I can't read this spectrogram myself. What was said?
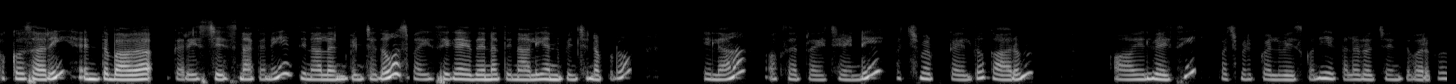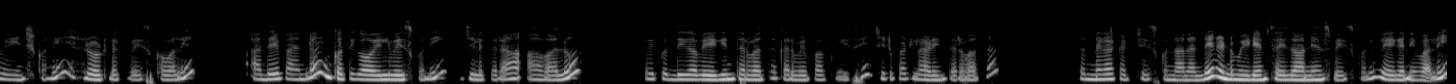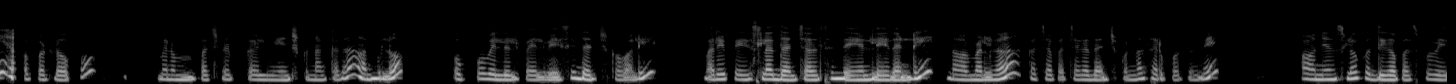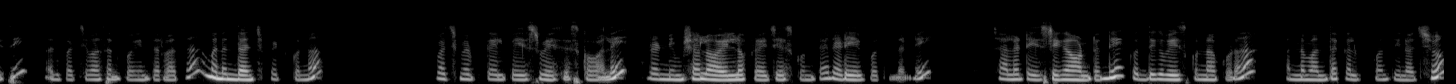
ఒక్కోసారి ఎంత బాగా కర్రీస్ చేసినా కానీ తినాలనిపించదు. స్పైసీగా ఏదైనా తినాలి అనిపించినప్పుడు ఇలా ఒకసారి ట్రై చేయండి. పచ్చిమిరపకాయలతో కారం ఆయిల్ వేసి పచ్చిమిరపకాయలు వేసుకొని ఈ కలర్ వచ్చేంత వరకు వేయించుకొని రోట్లోకి వేసుకోవాలి. అదే ప్యాన్లో ఇంకొద్దిగా ఆయిల్ వేసుకొని జీలకర్ర ఆవాలు అవి కొద్దిగా వేగిన తర్వాత కరివేపాకు వేసి చిటపట్లాడిన తర్వాత సన్నగా కట్ చేసుకున్నానండి. రెండు మీడియం సైజ్ ఆనియన్స్ వేసుకొని వేగనివ్వాలి. అప్పట్లోపు మనం పచ్చిమిరపకాయలు వేయించుకున్నాం కదా అందులో ఉప్పు వెల్లుల్లిపాయలు వేసి దంచుకోవాలి. మరి పేస్ట్లా దంచాల్సింది ఏం లేదండి. నార్మల్గా కచ్చాపచ్చగా దంచుకున్నా సరిపోతుంది. ఆనియన్స్లో కొద్దిగా పసుపు వేసి అది పచ్చివాసన పోయిన తర్వాత మనం దంచి పెట్టుకున్న పచ్చిమిరపకాయల పేస్ట్ వేసేసుకోవాలి. రెండు నిమిషాలు ఆయిల్లో ఫ్రై చేసుకుంటే రెడీ అయిపోతుందండి. చాలా టేస్టీగా ఉంటుంది. కొద్దిగా వేసుకున్నా కూడా అన్నం అంతా కలుపుకొని తినొచ్చు.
